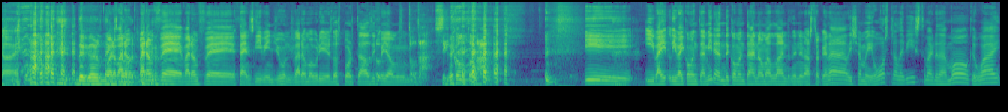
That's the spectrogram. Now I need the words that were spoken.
No, eh? The Girl Next bueno, Door. vàrem, fer, vàrem fer Thanksgiving junts, vàrem obrir els dos portals i fèiem... Total, sitcom total. I, i vaig, li vaig comentar, mira, hem de comentar Nomadland en el nostre canal, i això em diu, ostres, l'he vist, m'ha agradat molt, que guai.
